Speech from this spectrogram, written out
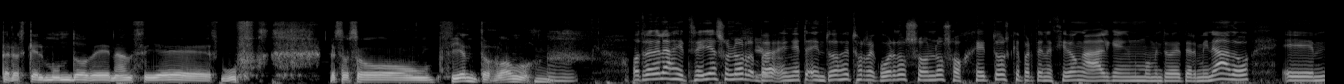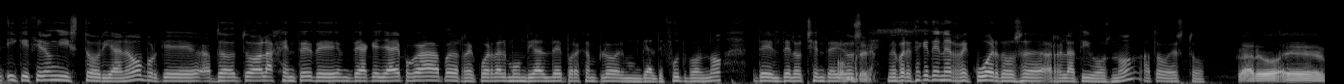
pero es que el mundo de Nancy es... Uf, esos son cientos, vamos. Ujú. Otra de las estrellas son los, en, este- en todos estos recuerdos son los objetos que pertenecieron a alguien en un momento determinado eh, y que hicieron historia, ¿no? Porque a to- toda la gente de, de aquella época pues, recuerda el mundial de, por ejemplo, el mundial de fútbol, ¿no? Del, del 82. Hombre. Me parece que tiene recuerdos eh, relativos, ¿no? A todo esto. Claro, eh,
